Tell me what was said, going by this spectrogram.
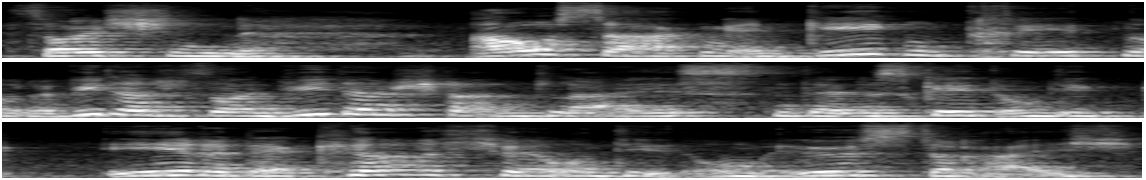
solchen Aussagen entgegentreten oder wieder, sollen Widerstand leisten, denn es geht um die Ehre der Kirche und die, um Österreich.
